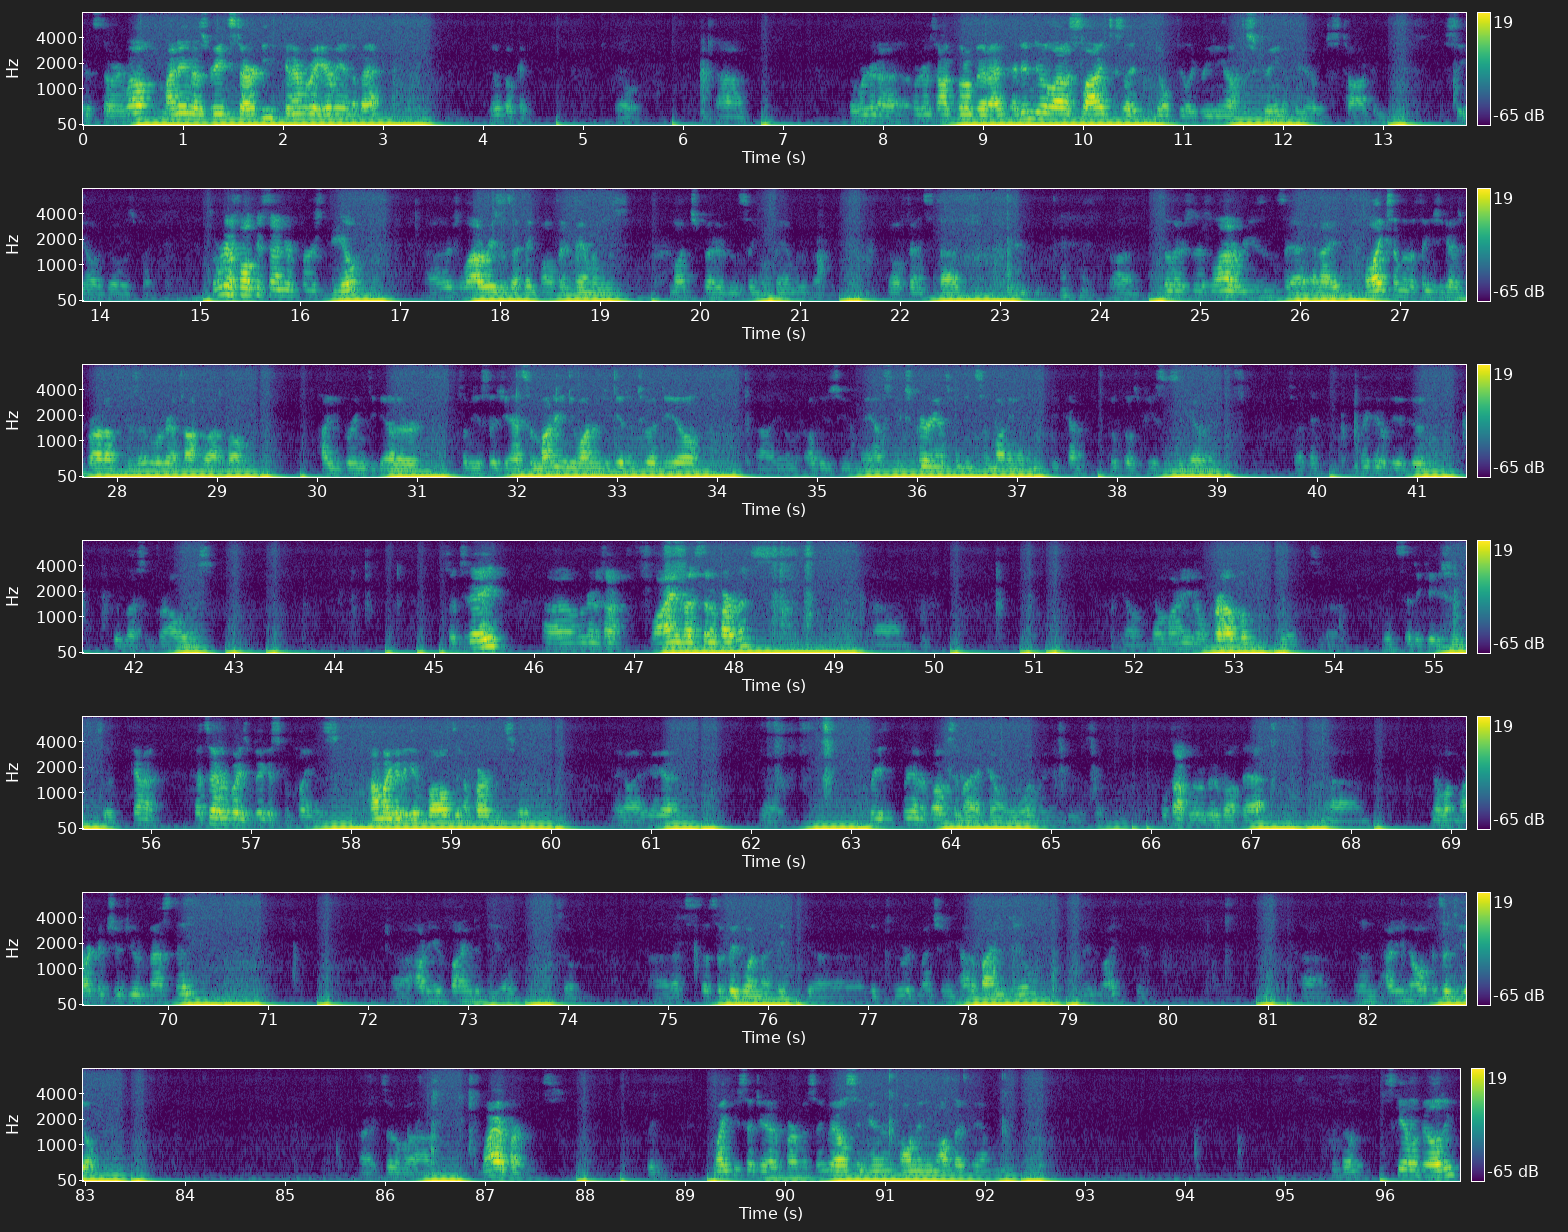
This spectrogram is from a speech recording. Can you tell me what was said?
Good story. Well, my name is Reed Starkey. Can everybody hear me in the back? Good. Okay. So, um, so we're gonna we're gonna talk a little bit. I, I didn't do a lot of slides because I don't feel like reading off the screen. I figure I'll just talk and see how it goes. But so we're gonna focus on your first deal. Uh, there's a lot of reasons I think multifamily is much better than single family, but no offense, Todd. Um, so there's there's a lot of reasons, and I, I like some of the things you guys brought up because we're going to talk a lot about how you bring together. Somebody says you had some money and you wanted to get into a deal. Uh, you know, others you may have some experience but need some money, and you kind of put those pieces together. So I think I think it'll be a good good lesson for all of us. So today uh, we're going to talk why invest in apartments. Um, you know, no money, no problem. It's, uh, need syndication. So kind of that's everybody's biggest complaint is how am I going to get involved in apartments with you know I, I got you know three three hundred bucks in my account. You know, what am I going to do? So we'll talk a little bit about that. Um, you know, what market should you invest in? Uh, how do you find a deal? So uh, that's that's a big one. I think uh, I think you were mentioning how to find a deal, maybe Mike. Uh, and how do you know if it's a deal? So uh, why apartments? Mike, you said you had apartments. Anybody else in here own any multifamily? So scalability.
